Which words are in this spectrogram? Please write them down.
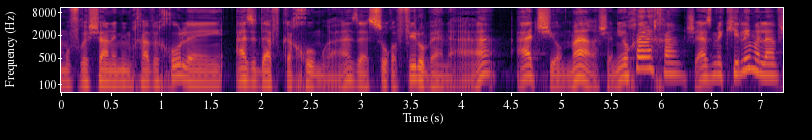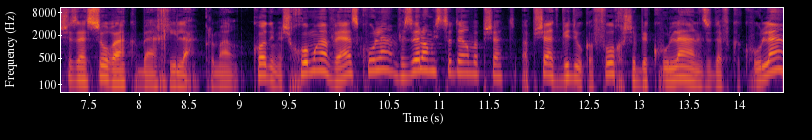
מופרשני ממך וכולי, אז זה דווקא חומרה, זה אסור אפילו בהנאה, עד שיאמר שאני אוכל לך, שאז מקילים עליו שזה אסור רק באכילה. כלומר, קודם יש חומרה ואז כולה, וזה לא מסתדר בפשט. הפשט בדיוק הפוך, שבכולן זה דווקא כולה,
